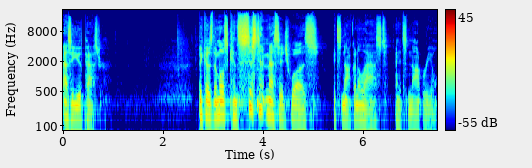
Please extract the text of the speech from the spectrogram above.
as a youth pastor. Because the most consistent message was it's not going to last and it's not real.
